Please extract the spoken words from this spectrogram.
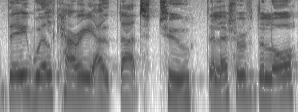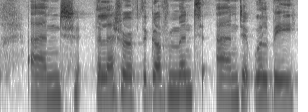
they will carry out that to the letter of the law and the letter of the government, and it will be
